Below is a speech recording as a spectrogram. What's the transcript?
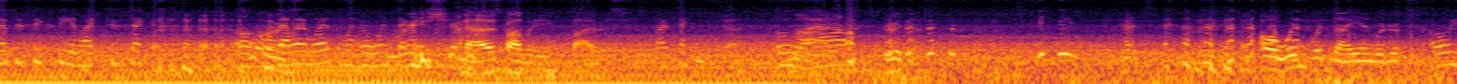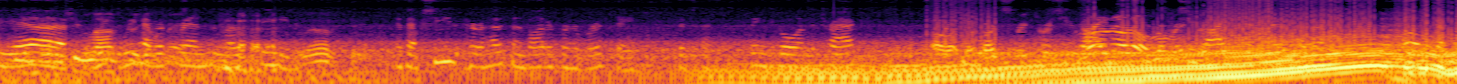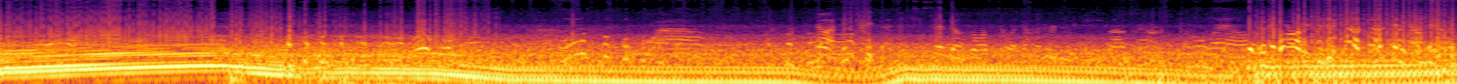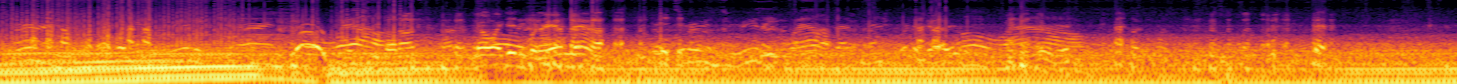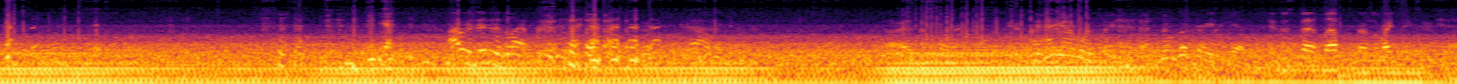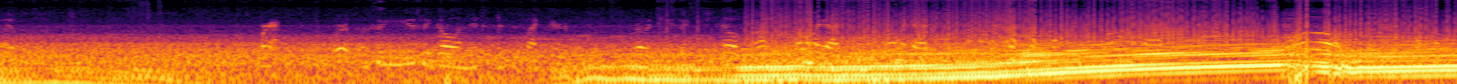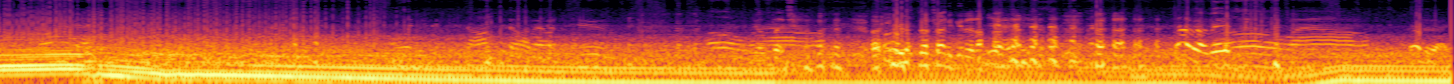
got up to 60 in like two seconds. Oh, is that what it was? One, or one second? Gracious. no, it was probably five. Five seconds? Yeah. Oh, wow. oh, wouldn't, wouldn't Diane Woodruff? Oh, yeah. She loves We, we have a back. friend who loves speed. Loves to. In fact, she, her husband bought her for her birthday the uh, thing to go on the track. No, I didn't, but I am now. It turns really well, doesn't it? Oh, wow. yeah, I was in his lap. You're still trying to get it off. Yeah. Oh, wow. That.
